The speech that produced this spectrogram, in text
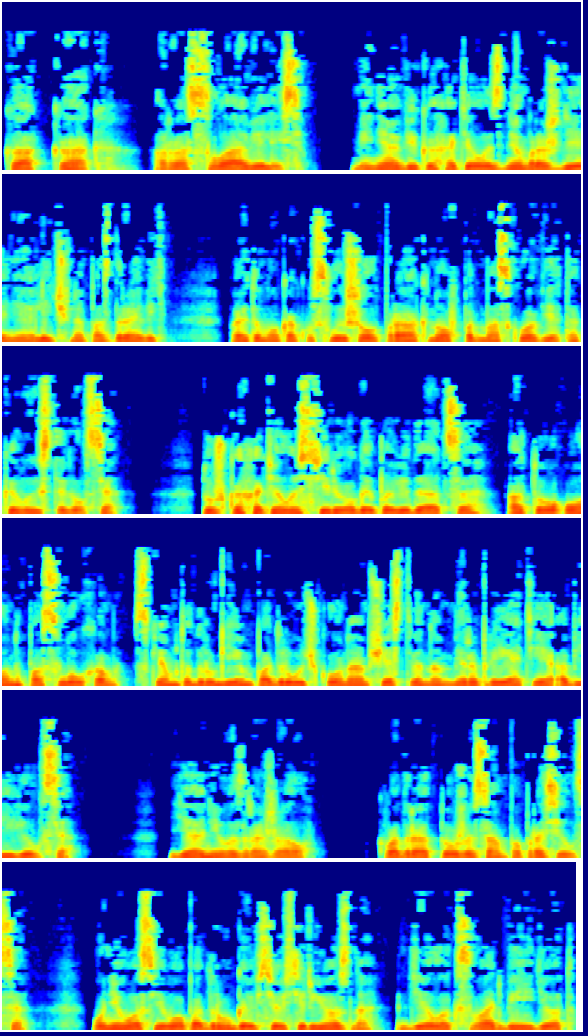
«Как-как? Расслабились. Меня Вика хотела с днем рождения лично поздравить, поэтому как услышал про окно в Подмосковье, так и выставился. Тушка хотела с Серегой повидаться, а то он, по слухам, с кем-то другим под ручку на общественном мероприятии объявился. Я не возражал. Квадрат тоже сам попросился. У него с его подругой все серьезно, дело к свадьбе идет.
